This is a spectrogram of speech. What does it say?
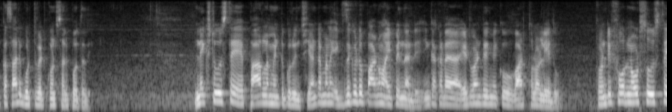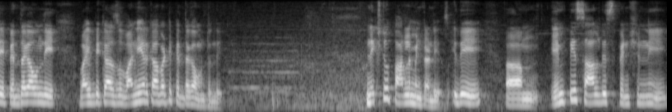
ఒకసారి గుర్తుపెట్టుకుంటే సరిపోతుంది. నెక్స్ట్ చూస్తే పార్లమెంట్ గురించి. అంటే మనకి ఎగ్జిక్యూటివ్ పాఠం అయిపోయిందండి. ఇంకా అక్కడ ఎటువంటి మీకు వార్తలో లేదు. ట్వంటీ ఫోర్ నోట్స్ చూస్తే పెద్దగా ఉంది. వై బికాజ్ వన్ ఇయర్ కాబట్టి పెద్దగా ఉంటుంది. నెక్స్ట్ పార్లమెంట్ అండి. ఇది ఎంపీ సాలరీస్ పెన్షన్ని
